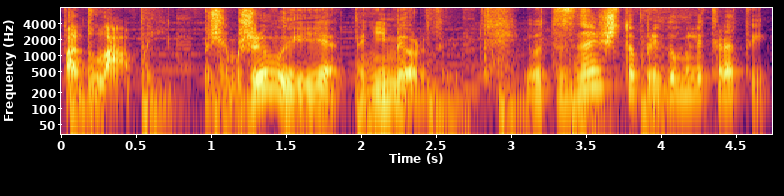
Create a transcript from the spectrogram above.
под лапой. Причем живые, а не мертвые. И вот ты знаешь, что придумали кроты?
